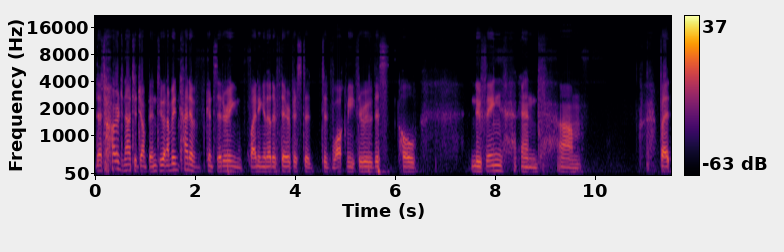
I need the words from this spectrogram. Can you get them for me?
that's hard not to jump into, and I've been kind of considering finding another therapist to to walk me through this whole new thing, and um, but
